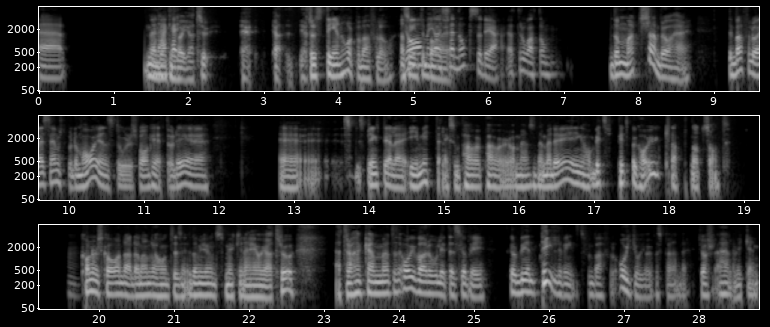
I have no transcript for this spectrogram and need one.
Eh, Men, här ni kan- jag, tror, jag, jag, jag tror stenhårt på Buffalo. Alltså ja, men bara, jag känner också det. Jag tror att de... De matchar bra här. Det Buffalo är sämst på, de har ju en stor svaghet och det är eh, sp- springspelare i mitten, liksom power, power och men sånt där. Men det är inga, Pitts- Pittsburgh har ju knappt något sånt. Mm. Connor skadad, de andra har inte, de gör inte så mycket. Nej, och jag tror, jag tror han kan möta, oj vad roligt det ska bli. Ska det bli en till vinst för Buffalo? Oj, oj, oj vad spännande. Josh Allen, vilken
